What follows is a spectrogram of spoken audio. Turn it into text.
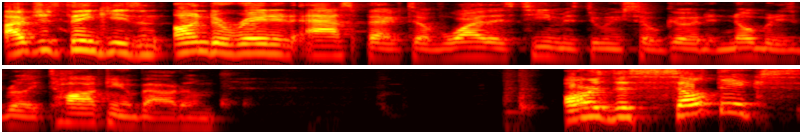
I just think he's an underrated aspect of why this team is doing so good and nobody's really talking about him. Are the Celtics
